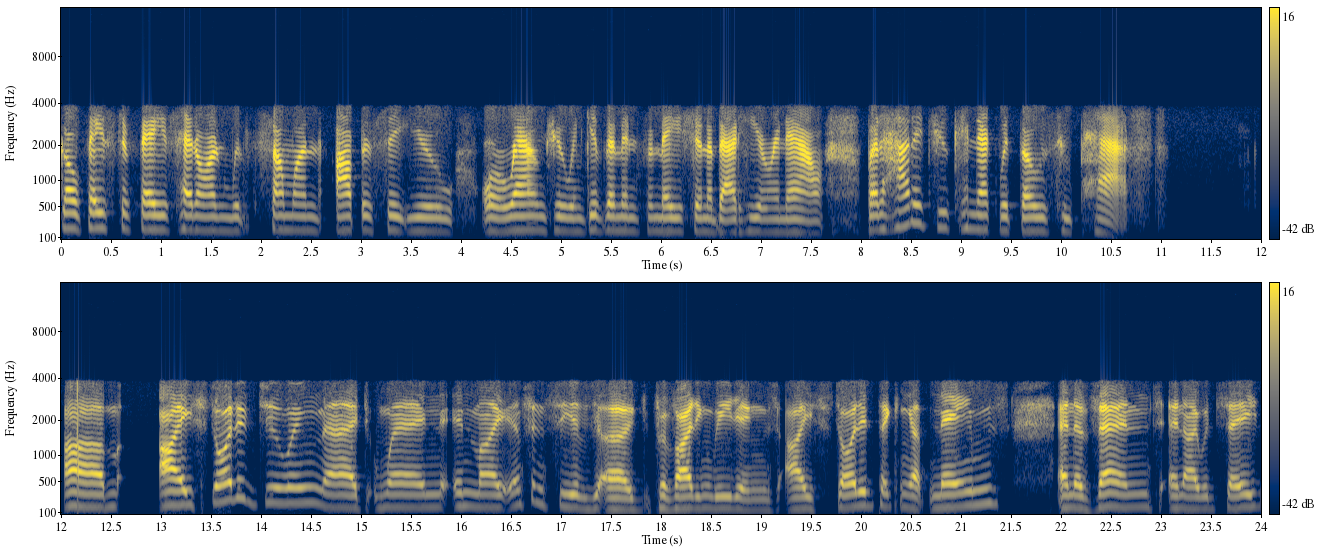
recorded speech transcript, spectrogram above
go face to face, head on with someone opposite you or around you and give them information about here and now. But how did you connect with those who passed? Um, I started doing that when, in my infancy of uh, providing readings, I started picking up names and event, and I would say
